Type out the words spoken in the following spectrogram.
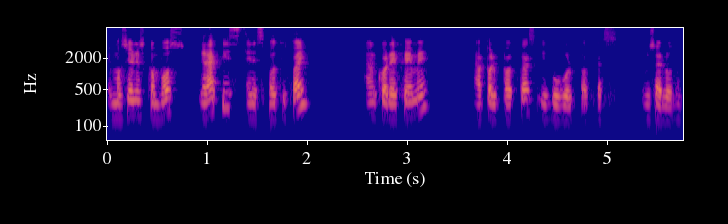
Emociones con voz gratis en Spotify, Anchor FM, Apple Podcast y Google Podcast. Un saludo.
